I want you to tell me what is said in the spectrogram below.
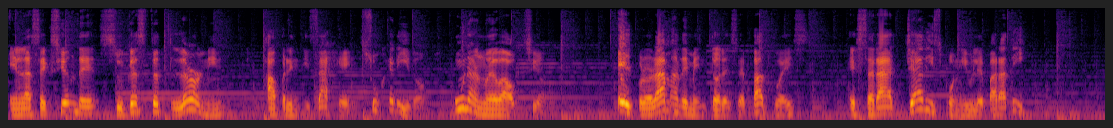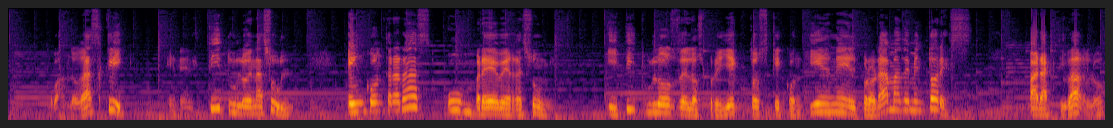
en la sección de Suggested Learning, aprendizaje sugerido, una nueva opción. El programa de mentores de Pathways estará ya disponible para ti. Cuando das clic en el título en azul, encontrarás un breve resumen y títulos de los proyectos que contiene el programa de mentores. Para activarlo,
